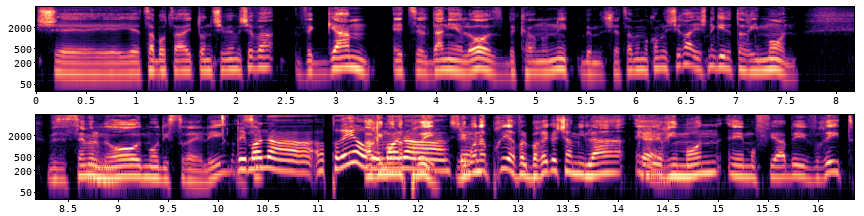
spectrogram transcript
שיצא בהוצאה עיתון 77, וגם אצל דניאל עוז, בקרנונית, שיצא במקום לשירה, יש נגיד את הרימון. וזה סמל Mm. מאוד מאוד ישראלי. רימון ה- הפרי או הרימון רימון הפרי. ש- רימון הפרי, אבל ברגע שהמילה כן. כן. רימון אה, מופיעה בעברית,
